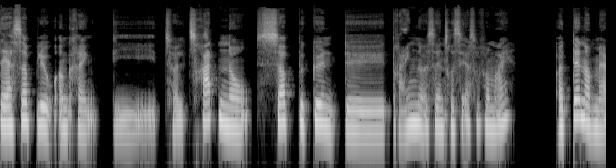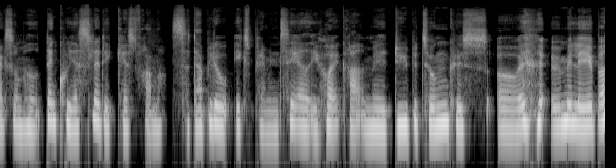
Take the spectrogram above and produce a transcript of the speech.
Da jeg så blev omkring de 12-13 år, så begyndte øh, drengene også at interessere sig for mig. Og den opmærksomhed, den kunne jeg slet ikke kaste fra mig. Så der blev eksperimenteret i høj grad med dybe tungekys og ømme læber.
